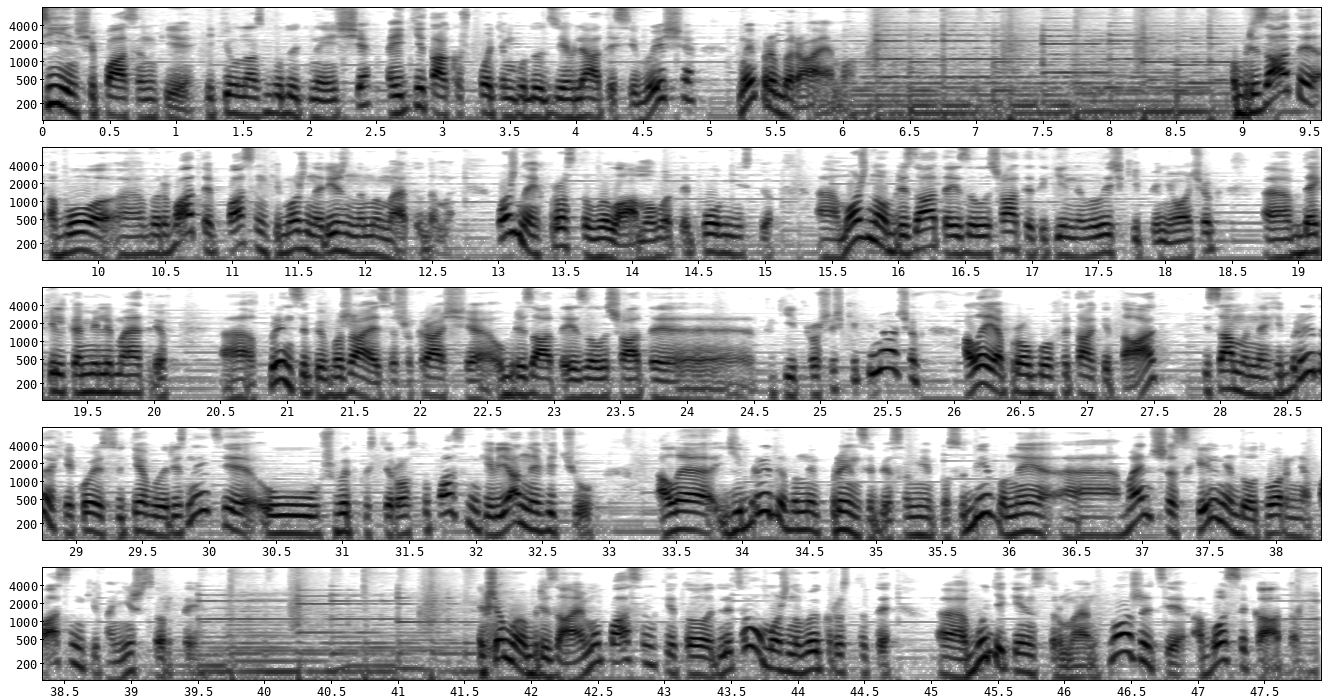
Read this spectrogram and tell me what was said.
Всі інші пасинки, які у нас будуть нижче, а які також потім будуть з'являтися і вище, ми прибираємо. Обрізати або е, вирвати пасинки можна різними методами. Можна їх просто виламувати повністю, е, можна обрізати і залишати такий невеличкий пеньочок е, в декілька міліметрів. В принципі, вважається, що краще обрізати і залишати такий трошечки пеньочок, але я пробував і так, і так. І саме на гібридах якоїсь суттєвої різниці у швидкості росту пасинків я не відчув. Але гібриди, вони в принципі самі по собі вони е, менше схильні до утворення пасинків, аніж сорти. Якщо ми обрізаємо пасинки, то для цього можна використати е, будь-який інструмент ножиці або секатор.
